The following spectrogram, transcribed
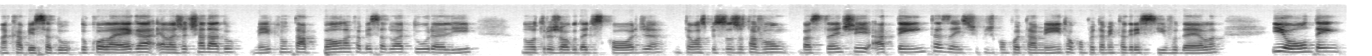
na cabeça do, do colega. Ela já tinha dado meio que um tapão na cabeça do Arthur ali no outro jogo da discórdia. Então as pessoas já estavam bastante atentas a esse tipo de comportamento, ao comportamento agressivo dela. E ontem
